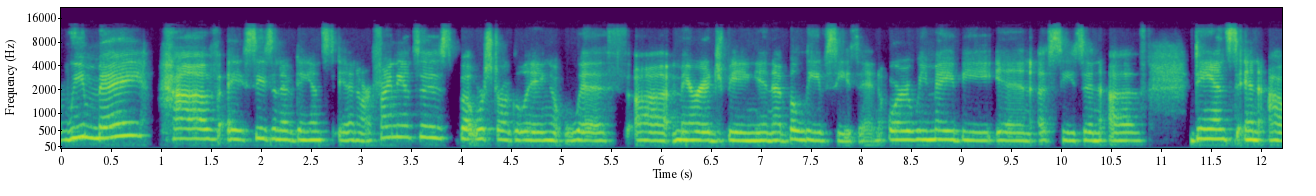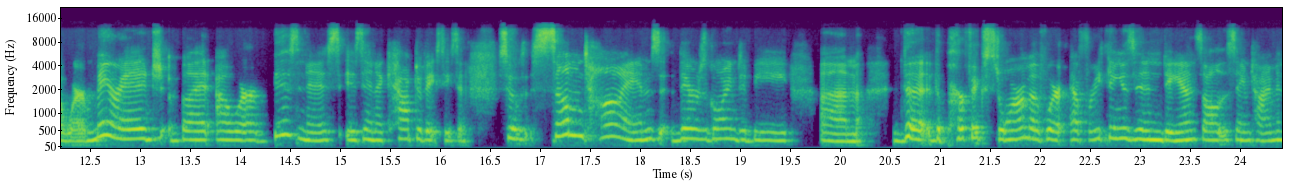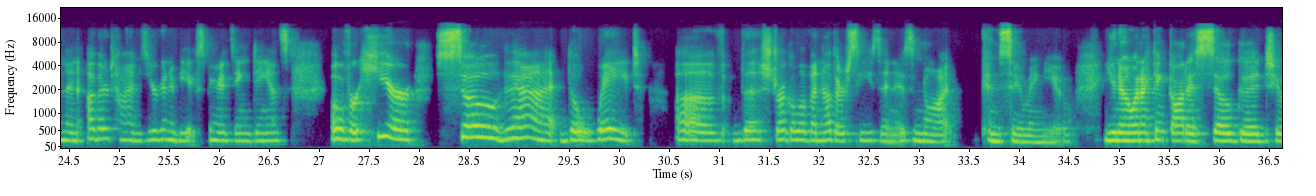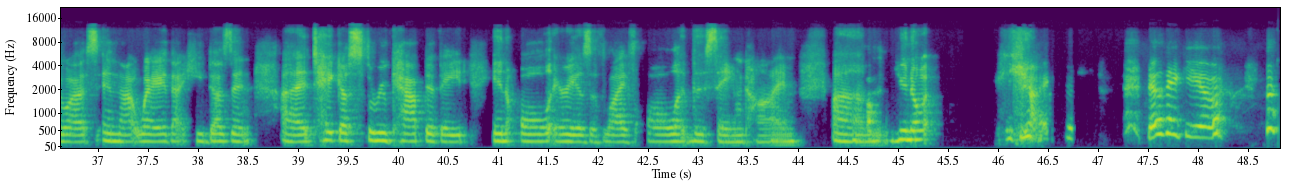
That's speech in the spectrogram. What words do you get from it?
we may have a season of dance in our finances, but we're struggling with uh, marriage being in a believe season, or we may be in a season of dance in our marriage, but our business is in a captivate season. So sometimes there's going to be um, the the perfect storm of where everything is in dance all at the same time, and then other times you're going to be experiencing dance over here, so that the weight of the struggle of another season is not consuming you you know? And i think god is so good to us in that way that he doesn't uh, take us through captivate in all areas of life all at the same time. Um, you know yeah. No thank you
